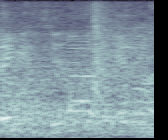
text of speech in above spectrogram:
Thank.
